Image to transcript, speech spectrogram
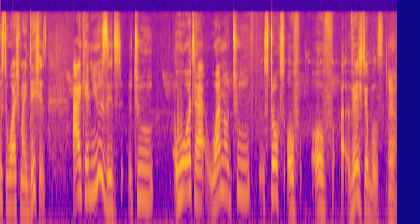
use to wash my dishes i can use it to water one or two stalks of, of uh, vegetables Yeah.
